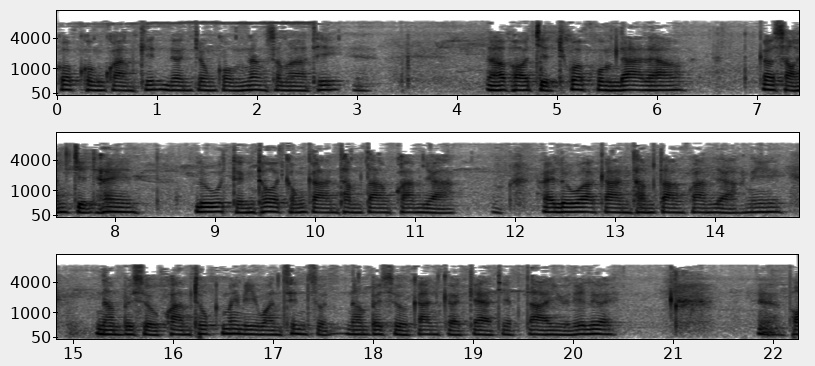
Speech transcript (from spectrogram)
ควบคุมความคิดเดินจงกรมนั่งสมาธิ แล้วพอจิตควบคุมได้แล้ว ก็สอนจิตให้รู้ถึงโทษของการทำตามความอยาก ให้รู้ว่าการทำตามความอยากนี้นำไปสู่ความทุกข์ไม่มีวันสิ้นสุดนำไปสู่การเกิดแก่เจ็บตายอยู่เรื่อยๆพอ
